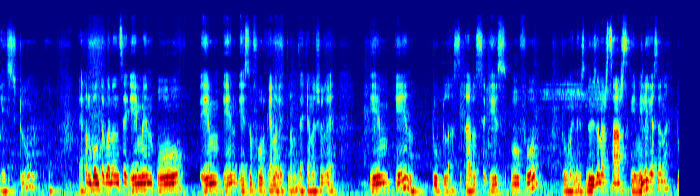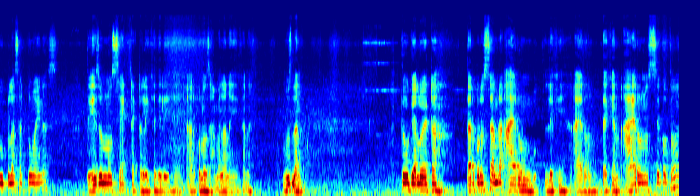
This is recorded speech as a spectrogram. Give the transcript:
এইচ টু এখন বলতে পারেন যে M N O M N S O four কেন লিখলাম? দেখেন আসলে এম এন টু প্লাস আর হচ্ছে S O four two minus. দুইজনের চার্জ কি? মিলে গেছে না? টু প্লাস আর টু মাইনাস? তো এই জন্য সেক্ট একটা লিখে দিলেই হয়, আর কোনো ঝামেলা নাই এখানে। বুঝলেন? তো গেল এটা। তারপর হচ্ছে আমরা আয়রন লিখি, আয়রন। দেখেন, আয়রন হচ্ছে কত?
